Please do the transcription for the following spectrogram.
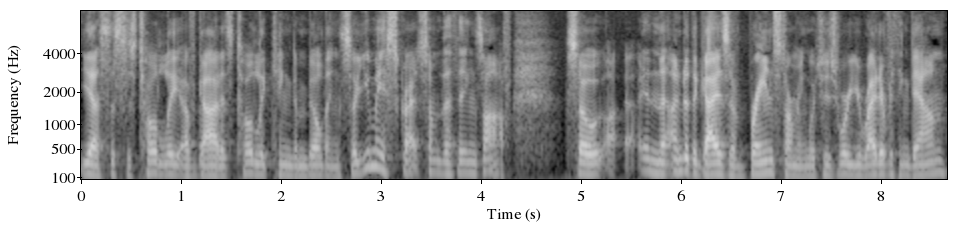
yes, this is totally of God. It's totally kingdom building. So you may scratch some of the things off. So, uh, in the, under the guise of brainstorming, which is where you write everything down,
